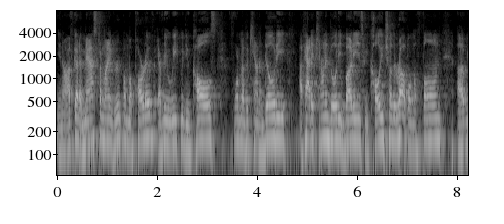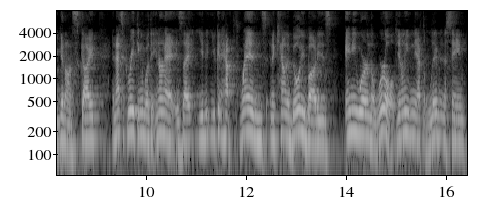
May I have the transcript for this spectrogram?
You know, I've got a mastermind group I'm a part of. Every week we do calls, form of accountability. I've had accountability buddies. We call each other up on the phone. Uh, we get on Skype, and that's a great thing about the internet is that you, you can have friends and accountability buddies anywhere in the world. You don't even have to live in the same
